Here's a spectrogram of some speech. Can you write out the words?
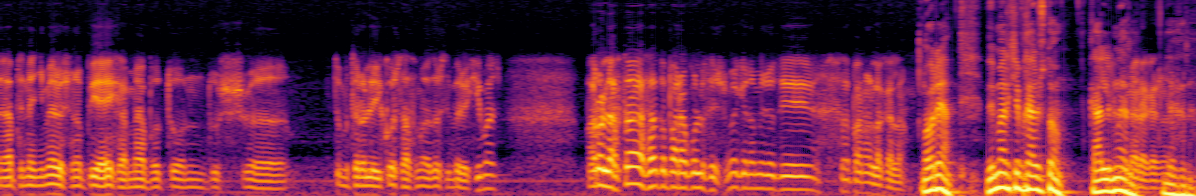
ε, από την ενημέρωση την οποία είχαμε από τον, τους, ε, το μετεωρολογικό σταθμό εδώ στην περιοχή μας. Παρ' όλα αυτά θα το παρακολουθήσουμε και νομίζω ότι θα πάνε όλα καλά. Ωραία. Δήμαρχε ευχαριστώ. Καλημέρα. Καλημέρα.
